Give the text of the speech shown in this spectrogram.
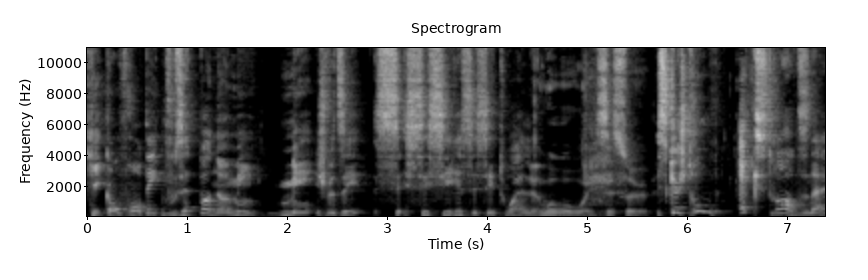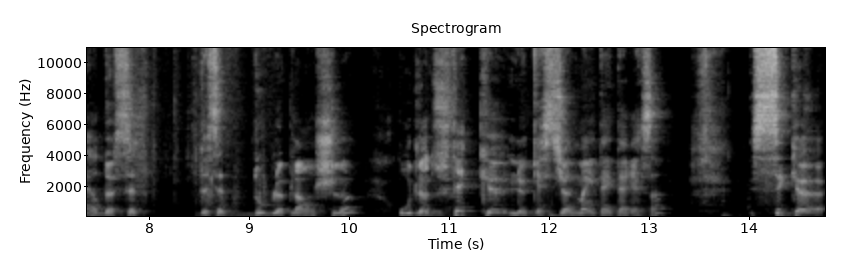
qui est confronté. Vous n'êtes pas nommé, mais je veux dire, c'est Cyrus et c'est toi, là. Oui, oui, oui, c'est sûr. Ce que je trouve extraordinaire de cette, de cette double planche-là, au-delà du fait que le questionnement est intéressant, c'est que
